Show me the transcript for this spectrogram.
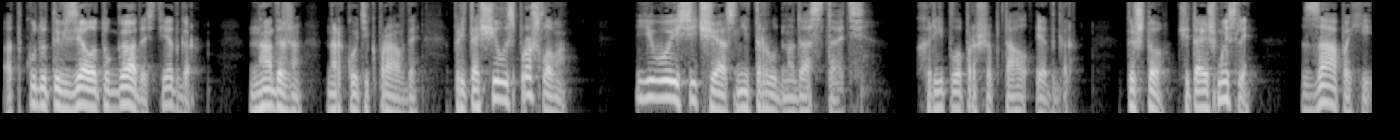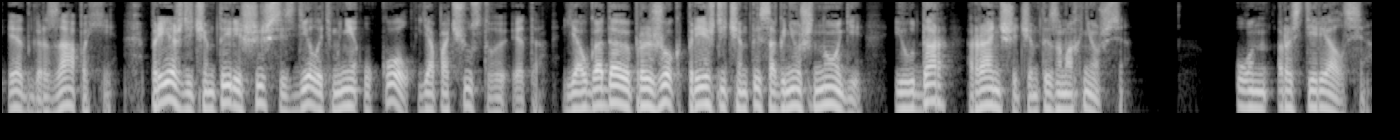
«Откуда ты взял эту гадость, Эдгар?» «Надо же, наркотик правды. Притащил из прошлого?» «Его и сейчас нетрудно достать», — хрипло прошептал Эдгар. «Ты что, читаешь мысли?» Запахи, Эдгар, запахи. Прежде чем ты решишься сделать мне укол, я почувствую это. Я угадаю прыжок, прежде чем ты согнешь ноги, и удар раньше, чем ты замахнешься. Он растерялся.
